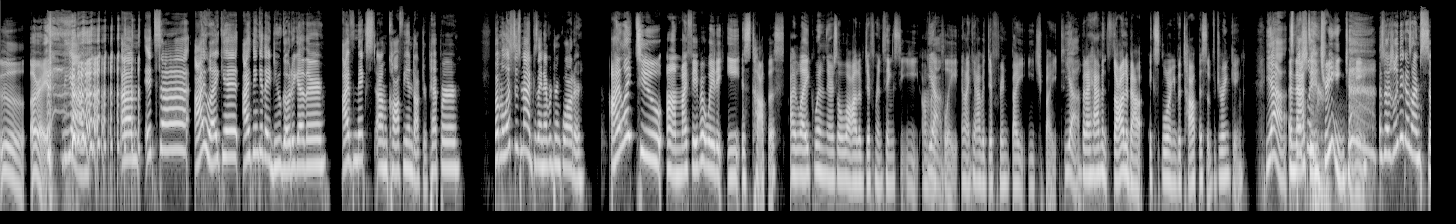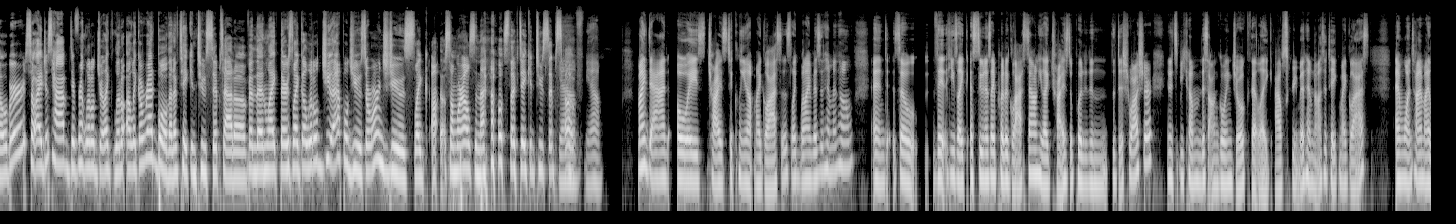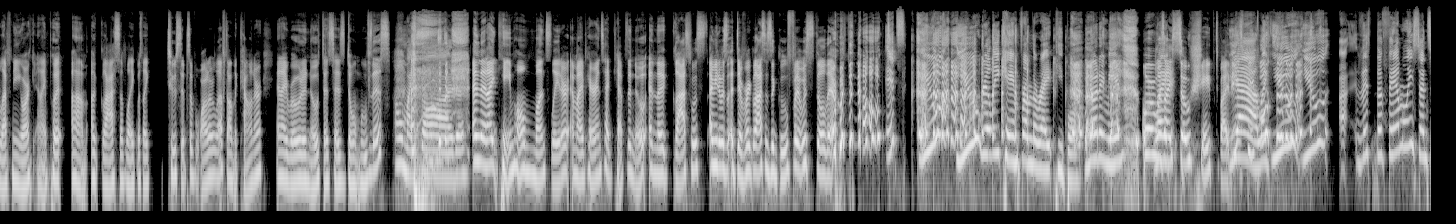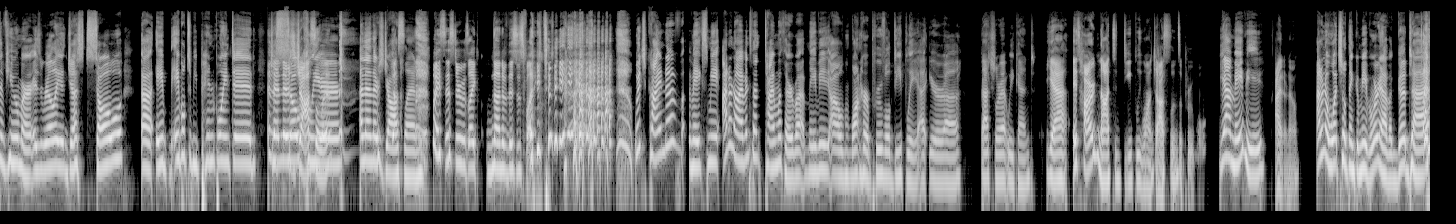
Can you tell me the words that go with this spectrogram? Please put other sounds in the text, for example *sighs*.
Ugh. All right. Yeah. *laughs* um it's uh i like it i think they do go together i've mixed um coffee and dr pepper but melisa's mad because i never drink water I like to um my favorite way to eat is tapas. I like when there's a lot of different things to eat on Yeah. my plate and I can have a different bite each bite. yeah But I haven't thought about exploring the tapas of drinking. yeah And that's intriguing to me. *laughs* especially because i'm sober so i just have different little like little uh, like a red bull that i've taken two sips out of and then like there's like a little ju- apple juice or orange juice like uh, somewhere else in the *laughs* house that i've taken two sips Yeah. of Yeah. My dad always tries to clean up my glasses like when I visit him at home. And so that he's like as soon as I put a glass down, he like tries to put it in the dishwasher and it's become this ongoing joke that like I'll scream at him not to take my glass. And one time I left New York and I put um a glass of like with like two sips of water left on the counter and I wrote a note that says don't move this. oh my *laughs* god And then I came home months later and my parents had kept the note and the glass was I mean it was a different glass as a goof, but it was still there *laughs* with the note. it's you you really came from the right people you know what i mean Or was I Like- so shaped by these yeah people? like you *laughs* you uh, the the family sense of humor is really just so uh ab- able to be pinpointed and just then there's so Jocelyn. clear. *laughs* and then there's Jocelyn *laughs* My sister was like, none of this is funny to me. *laughs* which kind of makes me I don't know I haven't spent time with her but maybe I'll want her approval deeply at your uh bachelorette weekend yeah, it's hard not to deeply want Jocelyn's approval. yeah maybe I don't know. I don't know what she'll think of me but we're gonna have a good time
